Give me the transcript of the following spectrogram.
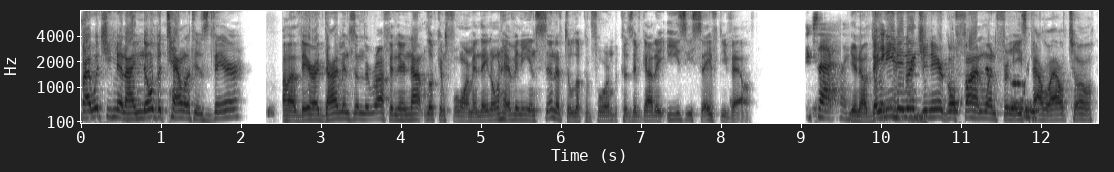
by which he meant I know the talent is there. Uh, there are diamonds in the rough, and they're not looking for them, and they don't have any incentive to looking for them because they've got an easy safety valve. Exactly. You know, they, they need an engineer. Go find one from East Palo Alto.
